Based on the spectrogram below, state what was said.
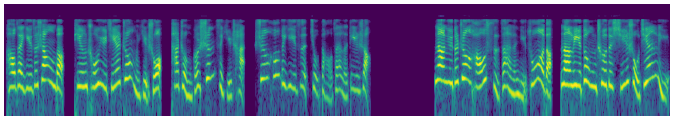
靠在椅子上的，听楚雨洁这么一说，他整个身子一颤。身后的椅子就倒在了地上，那女的正好死在了你坐的那里动车的洗手间里，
